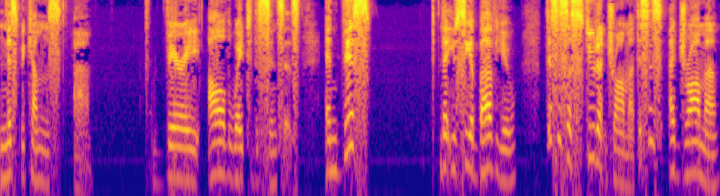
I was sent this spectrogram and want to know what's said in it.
And this becomes uh, very all the way to the senses. And this that you see above you, this is a student drama. This is a drama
